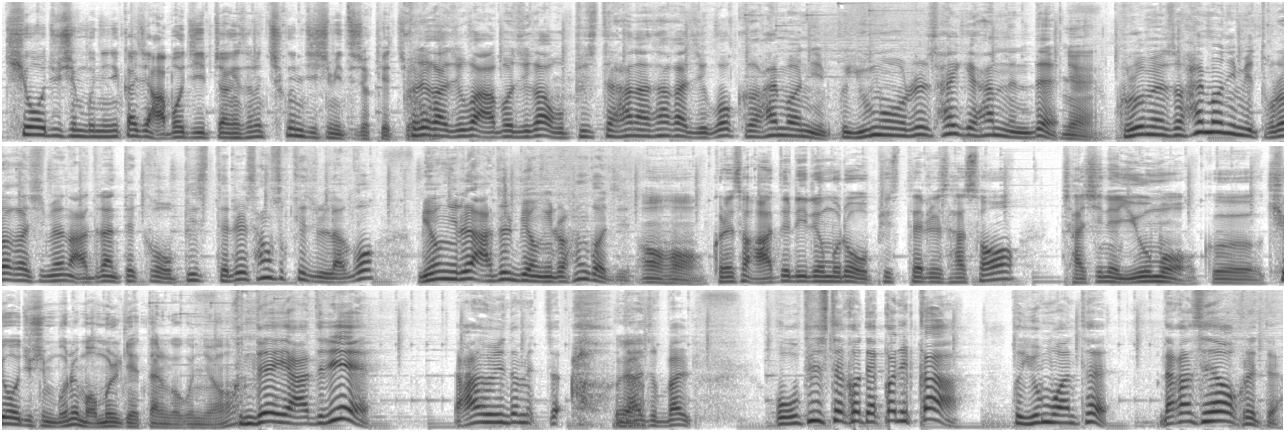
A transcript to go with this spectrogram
키워주신 분이니까 이제 아버지 입장에서는 측은지심이 드셨겠죠. 그래가지고 아버지가 오피스텔 하나 사가지고 그 할머님 그 유모를 살게 했는데 예. 그러면서 할머님이 돌아가시면 아들한테 그 오피스텔을 상속해 주려고 명의를 아들 명의로 한 거지. 어허. 그래서 아들 이름으로 오피스텔을 사서 자신의 유모 그 키워주신 분을 머물게 했다는 거군요. 근데 이 아들이 아유 이놈의 저- 아우, 왜요? 나 정말 그 오피스텔 그거 내 거니까 그 유모한테 나가세요 그랬대요.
